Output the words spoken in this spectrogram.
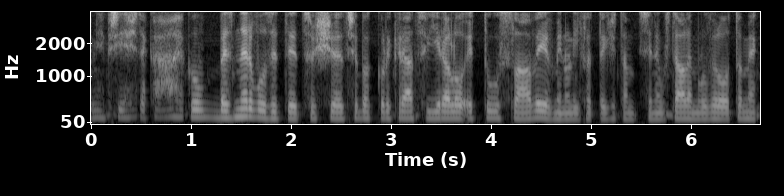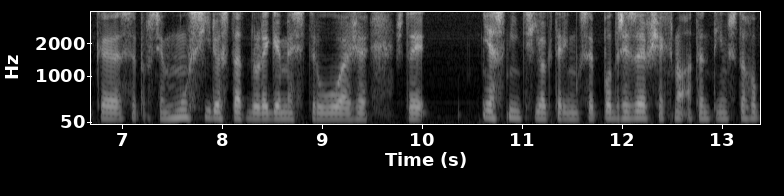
mně přijde, že taková jako bez nervozity, což třeba kolikrát svíralo i tu Slávy v minulých letech, že tam se neustále mluvilo o tom, jak se prostě musí dostat do ligy mistrů a že, že to je jasný cíl, který mu se podřizuje všechno a ten tým z toho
